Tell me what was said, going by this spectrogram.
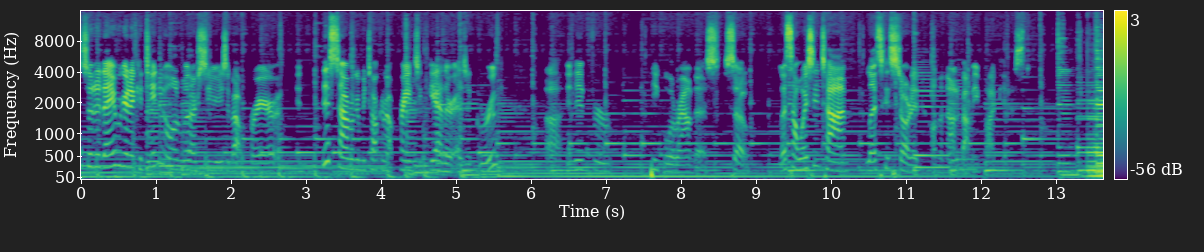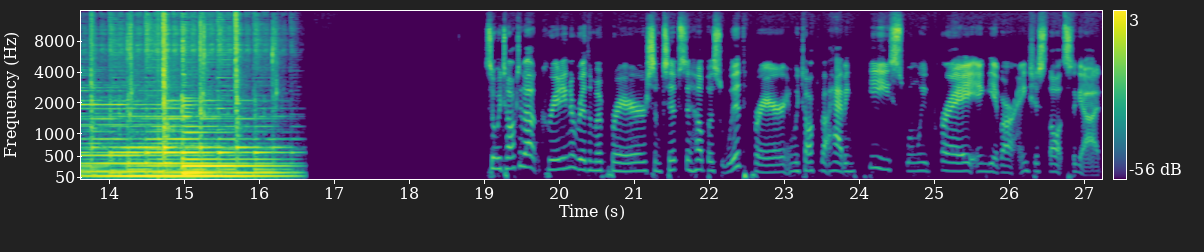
So today we're going to continue on with our series about prayer. This time we're going to be talking about praying together as a group uh, and then for people around us. So let's not waste any time. Let's get started on the Not About Me podcast. So, we talked about creating a rhythm of prayer, some tips to help us with prayer, and we talked about having peace when we pray and give our anxious thoughts to God.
